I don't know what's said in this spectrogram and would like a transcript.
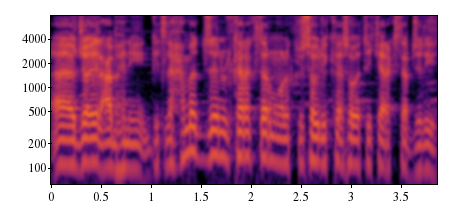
آه جاي يلعب هني. قلت له حمد زين ال character مالك سويت لي character جديد.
